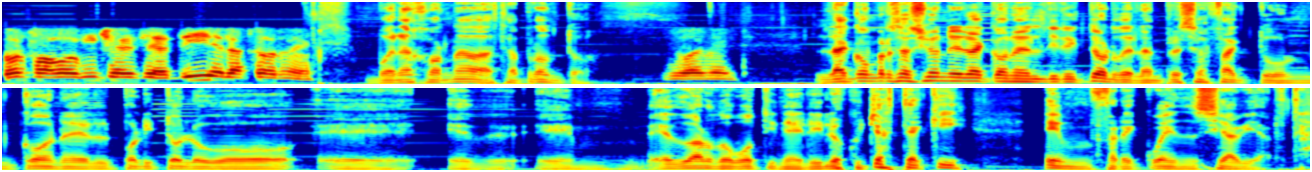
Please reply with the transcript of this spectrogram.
Por favor, muchas gracias a ti y a las órdenes. Buena jornada, hasta pronto. Igualmente. La conversación era con el director de la empresa Factum, con el politólogo eh, em, Eduardo Botinelli. Lo escuchaste aquí en frecuencia abierta.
